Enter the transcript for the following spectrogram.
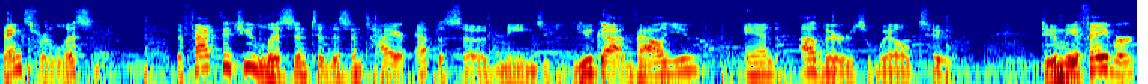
thanks for listening the fact that you listened to this entire episode means you got value and others will too do me a favor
